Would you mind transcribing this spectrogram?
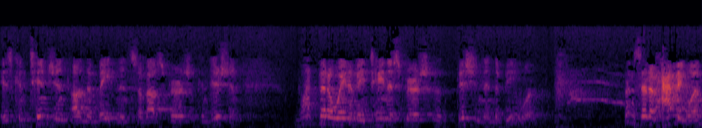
is contingent on the maintenance of our spiritual condition. What better way to maintain a spiritual condition than to be one? Instead of having one.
